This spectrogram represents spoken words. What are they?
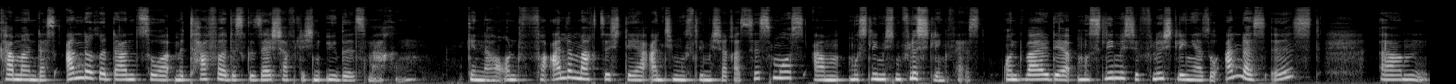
kann man das andere dann zur Metapher des gesellschaftlichen Übels machen. Genau, und vor allem macht sich der antimuslimische Rassismus am muslimischen Flüchtling fest. Und weil der muslimische Flüchtling ja so anders ist, ähm,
